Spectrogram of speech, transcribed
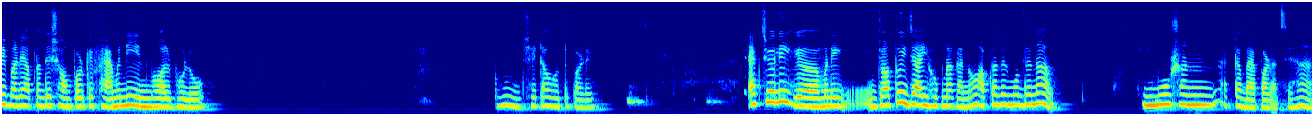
হতেই পারে আপনাদের সম্পর্কে ফ্যামিলি ইনভলভ হলো। হুম, সেটাও হতে পারে। অ্যাকচুয়ালি মানে যতই যাই হোক না কেন, আপনাদের মধ্যে না ইমোশন একটা ব্যাপার আছে হ্যাঁ?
